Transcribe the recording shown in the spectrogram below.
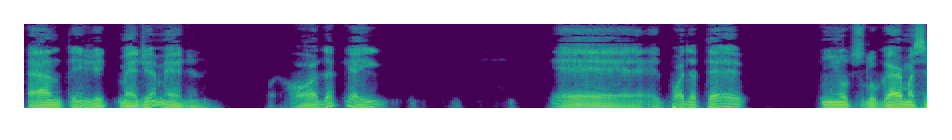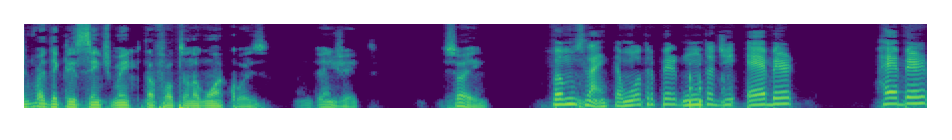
ah, não tem jeito. Média é média. Né? Roda que aí é, pode até em outros lugares, mas sempre vai ter aquele sentimento que está faltando alguma coisa. Não tem jeito. Isso aí. Vamos lá, então. Outra pergunta de Eber, Heber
